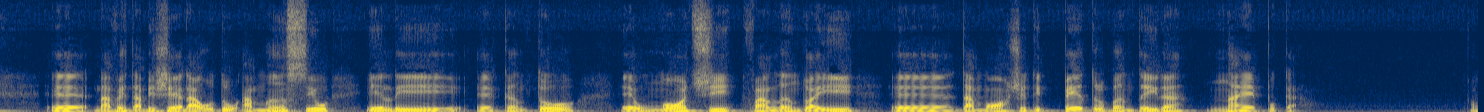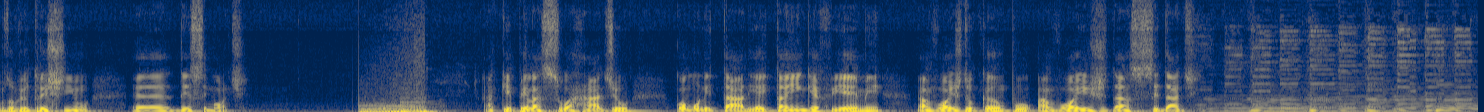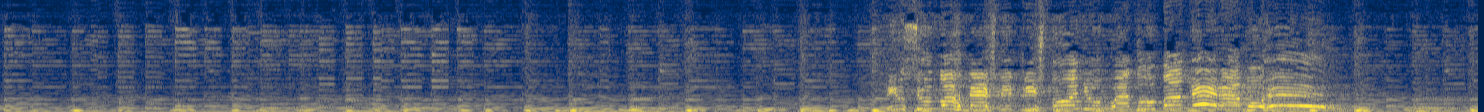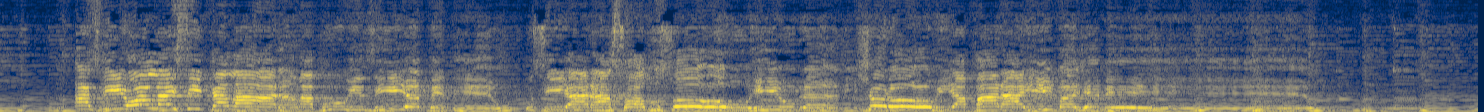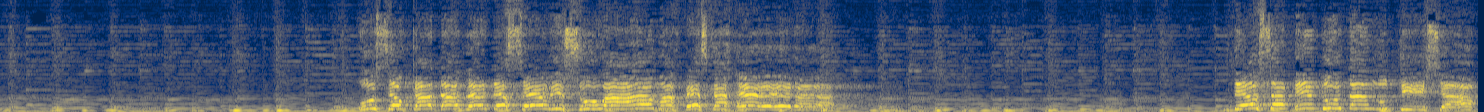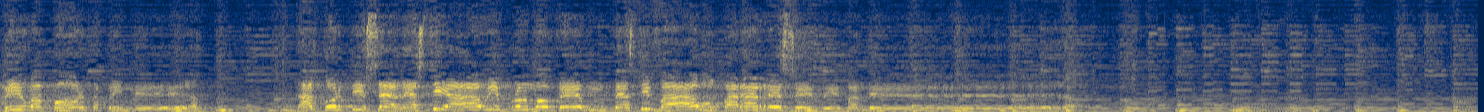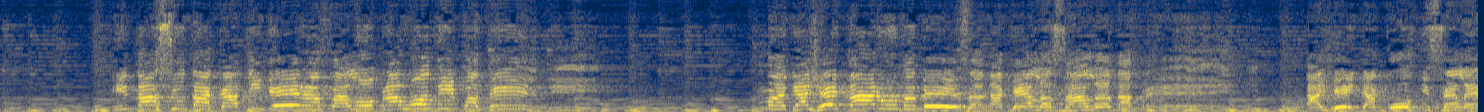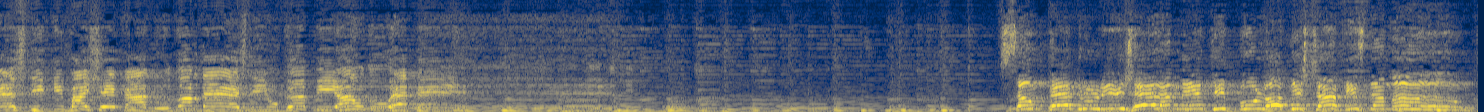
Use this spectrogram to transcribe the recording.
é, na verdade, Geraldo Amâncio, ele é, cantou é, um mote falando aí é, da morte de Pedro Bandeira na época. Vamos ouvir um trechinho é, desse mote. Aqui pela sua rádio comunitária Itaing FM, a voz do campo, a voz da cidade. Quando Bandeira morreu. As violas se calaram, a poesia pendeu. O Ceará soluçou, o Rio Grande chorou e a Paraíba gemeu. O seu cadáver desceu e sua alma fez carreira. Sabendo da notícia, abriu a porta primeira da corte celestial e promoveu um festival para receber bandeira. Inácio da Catingueira falou para o onipotente: mande ajeitar uma mesa naquela sala da frente. Ajeite a corte celeste que vai chegar do Nordeste, o campeão do repente. São Pedro ligeiramente pulou de chaves na mão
